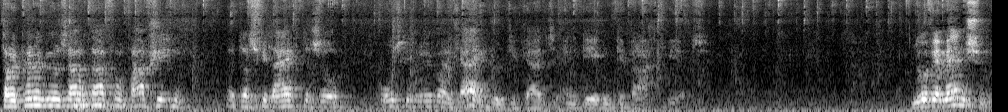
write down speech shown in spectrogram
dann können wir uns auch davon verabschieden, dass vielleicht also uns gegenüber Gleichgültigkeit entgegengebracht wird. Nur wir Menschen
